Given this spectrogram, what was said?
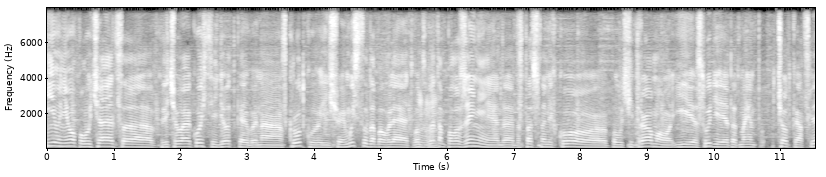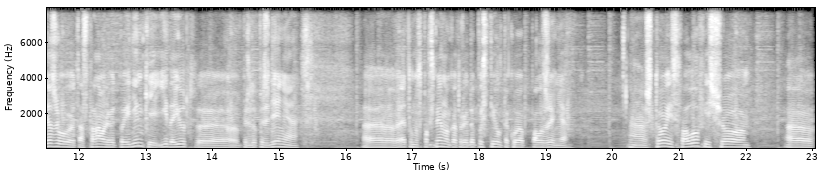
И у него получается плечевая кость идет как бы на скрутку, еще и мышцы добавляет. Вот угу. в этом положении да, достаточно легко получить травму, и судьи этот момент четко отслеживают, останавливают поединки и дают э, предупреждение э, этому спортсмену, который допустил такое положение. Что из фолов еще э,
